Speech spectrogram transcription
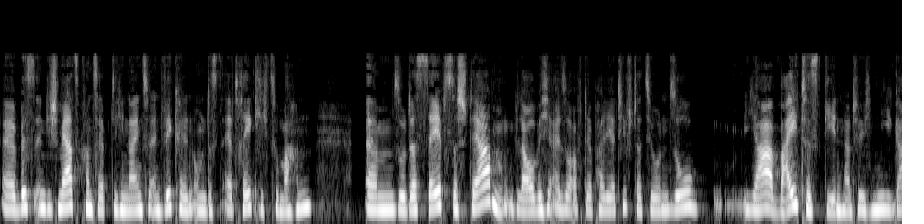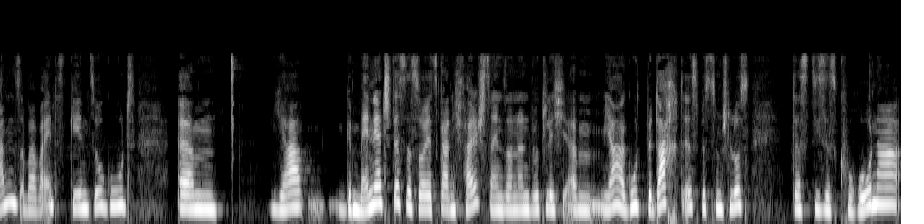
äh, bis in die Schmerzkonzepte hinein zu entwickeln, um das erträglich zu machen, ähm, so dass selbst das Sterben, glaube ich, also auf der Palliativstation so, ja, weitestgehend, natürlich nie ganz, aber weitestgehend so gut, ähm, ja, gemanagt ist, das soll jetzt gar nicht falsch sein, sondern wirklich, ähm, ja, gut bedacht ist bis zum Schluss, dass dieses Corona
